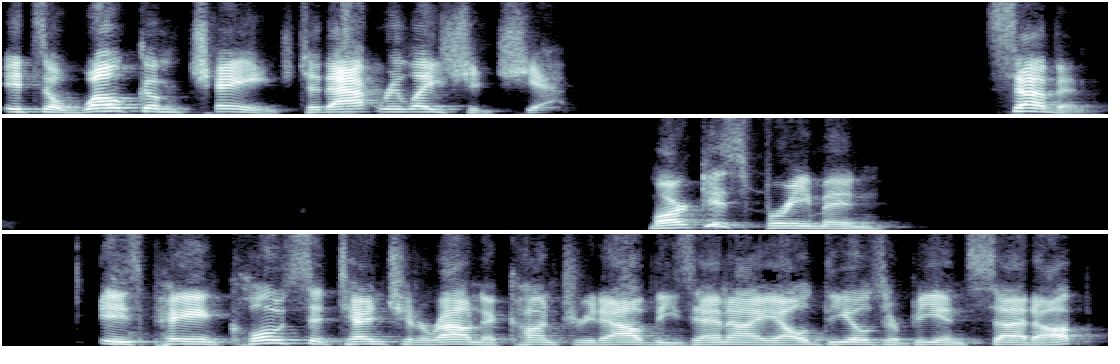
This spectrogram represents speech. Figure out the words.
It's a welcome change to that relationship. Seven. Marcus Freeman is paying close attention around the country to how these NIL deals are being set up.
